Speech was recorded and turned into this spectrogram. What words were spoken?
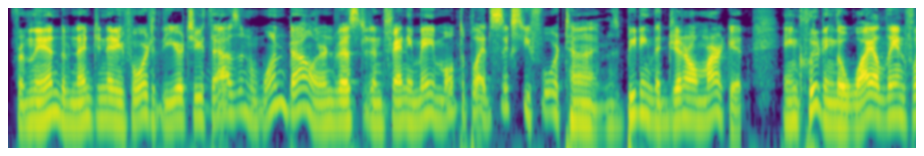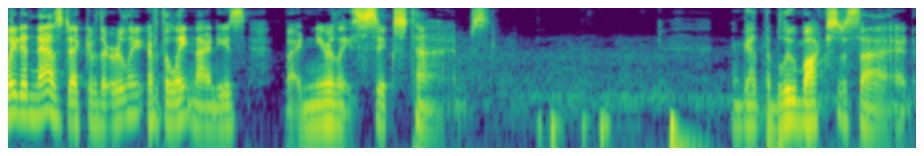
From the end of 1984 to the year 2000, $1 invested in Fannie Mae multiplied 64 times, beating the general market, including the wildly inflated Nasdaq of the early of the late 90s, by nearly 6 times. I've got the blue box aside.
